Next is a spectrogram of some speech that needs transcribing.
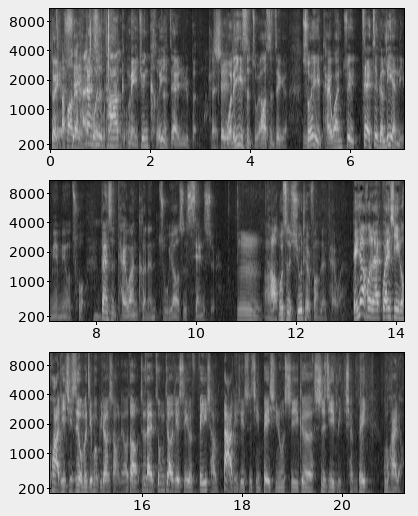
对，他放在韩国，但是他美军可以在日本嘛。对，我的意思主要是这个，所以台湾最在这个链里面没有错，但是台湾可能主要是 sensor。嗯，好，不是 shooter 放在台湾。等一下回来关心一个话题，其实我们节目比较少聊到，这在宗教界是一个非常大的一件事情，被形容是一个世纪里程碑。我们回来聊。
